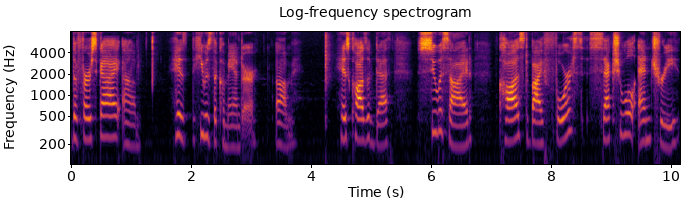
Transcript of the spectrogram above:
the first guy, um, his he was the commander. Um, his cause of death, suicide, caused by forced sexual entry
